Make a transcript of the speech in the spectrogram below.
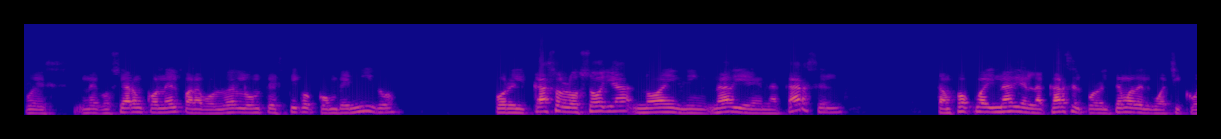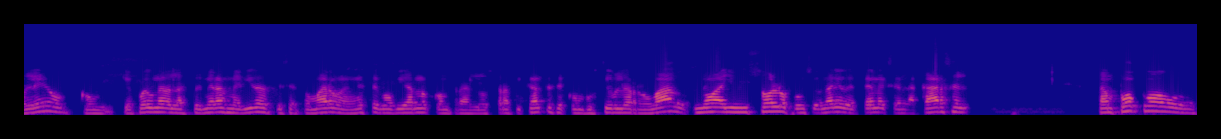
pues negociaron con él para volverlo un testigo convenido. Por el caso Lozoya no hay nadie en la cárcel, tampoco hay nadie en la cárcel por el tema del huachicoleo, que fue una de las primeras medidas que se tomaron en este gobierno contra los traficantes de combustible robado. No hay un solo funcionario de Pemex en la cárcel. Tampoco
